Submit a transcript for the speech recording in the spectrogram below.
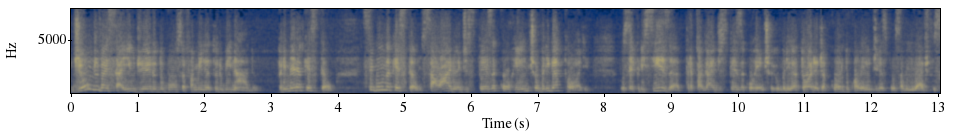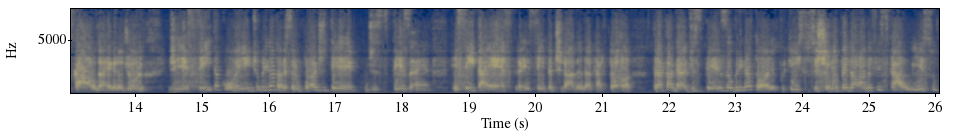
de onde vai sair o dinheiro do Bolsa Família turbinado? Primeira questão. Segunda questão, salário é despesa corrente obrigatória. Você precisa, para pagar a despesa corrente obrigatória, de acordo com a lei de responsabilidade fiscal, da regra de ouro, de receita corrente obrigatória. Você não pode ter despesa, é, receita extra, receita tirada da cartola para pagar despesa obrigatória, porque isso se chama pedalada fiscal. Isso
